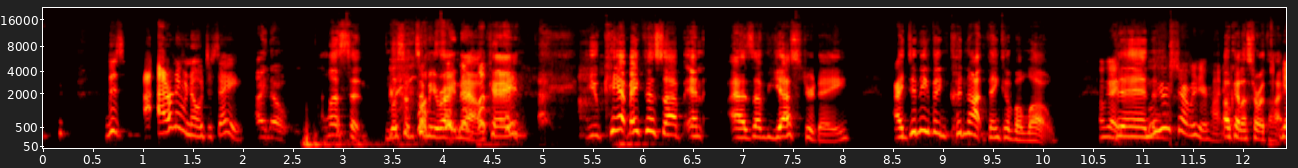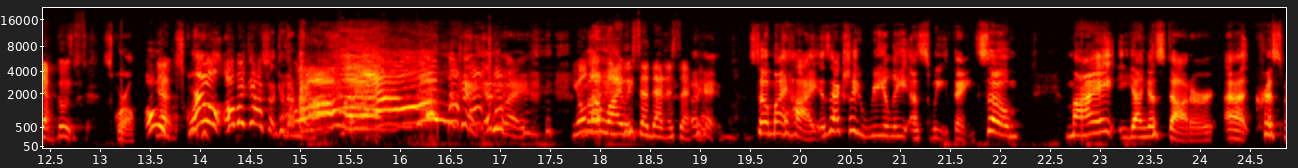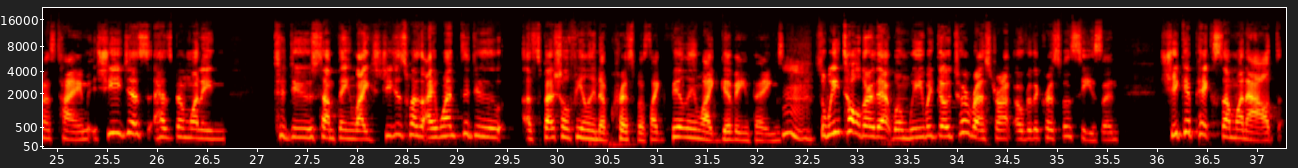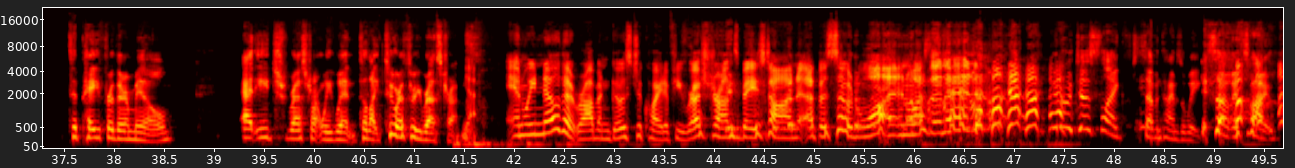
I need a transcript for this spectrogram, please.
this. I- don't even know what to say. I know. Listen, listen to me right now, okay? You can't make this up. And as of yesterday, I didn't even could not think of a low. Okay, Then- well, you start with your high. Okay, let's start with the high. yeah, go. Squirrel. Oh, Yeah. squirrel. Oh my gosh. Okay, never mind. Oh, okay, anyway. You'll know why we said that in a second. Okay. So my high is actually really a sweet thing. So my youngest daughter at Christmas time, she just has been wanting to do something like she just was I want to do a special feeling of Christmas, like feeling like giving things. Hmm. So we told her that when we would go to a restaurant over the Christmas season, she could pick someone out to pay for their meal at each restaurant we went to like two or three restaurants. Yeah. And we know that Robin goes to quite a few restaurants based on episode one, wasn't it? you know, just like seven times a week. So it's fine.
